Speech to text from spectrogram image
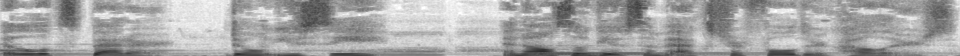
It looks better, don't you see? And also give some extra folder colors.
